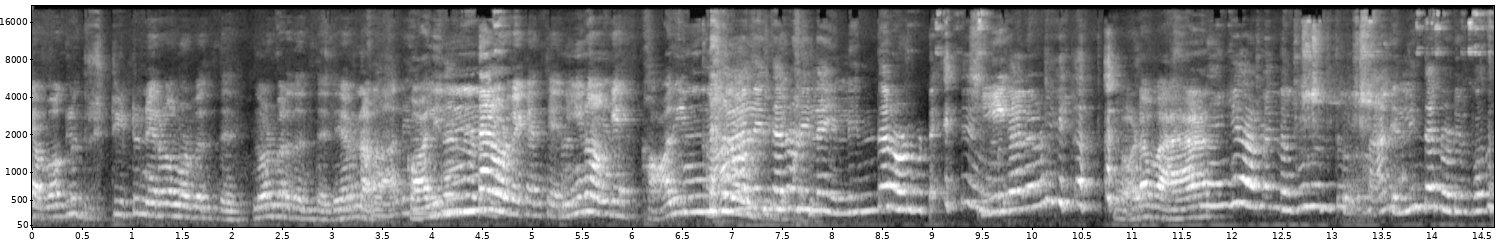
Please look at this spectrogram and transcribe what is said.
ಯಾವಾಗ್ಲೂ ದೃಷ್ಟಿ ಇಟ್ಟು ನೇರವಾಗಿ ನೋಡ್ಬಂತೆ ನೋಡ್ಬಾರ್ದಂತೆ ದೇವ್ರನ್ನ. ಕಾಲಿಂದ ನೋಡ್ಬೇಕಂತೆ ನೀನು ಹಂಗೆ ಕಾಲಿಂದ ಕಾಲಿಂದ ನೋಡಿಲ್ಲ ಇಲ್ಲಿಂದ ನೋಡ್ಬಿಟ್ಟೆ. ಈಗ ನೋಡಿ. ನೋಡವ್ವ. ನಂಗೆ ಆಮೇಲೆ ನಗು ಬಂತು ನಾನು ಎಲ್ಲಿಂದ ನೋಡಿರ್ಬೋದು?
